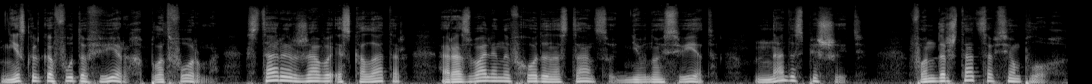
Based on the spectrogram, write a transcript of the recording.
Несколько футов вверх, платформа, старый ржавый эскалатор, развалины входа на станцию, дневной свет. Надо спешить. Фондерштадт совсем плох.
